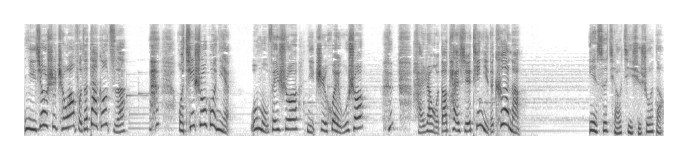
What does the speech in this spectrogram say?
你就是陈王府的大公子，我听说过你。我母妃说你智慧无双，还让我到太学听你的课呢。叶思乔继续说道。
